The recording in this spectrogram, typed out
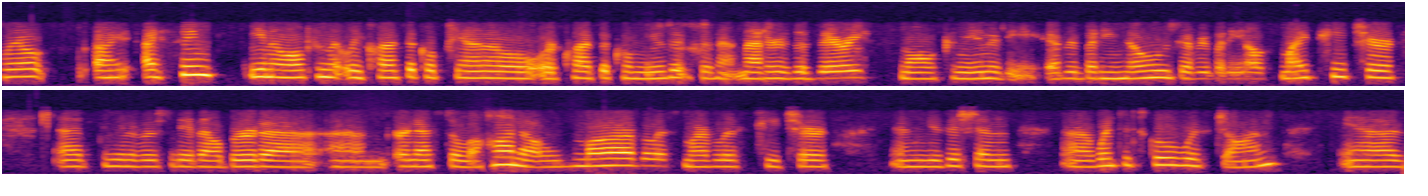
Well, I, I think, you know, ultimately classical piano or classical music for that matter is a very small community. Everybody knows everybody else. My teacher at the University of Alberta, um, Ernesto Lejano, marvelous, marvelous teacher and musician, uh, went to school with John, as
